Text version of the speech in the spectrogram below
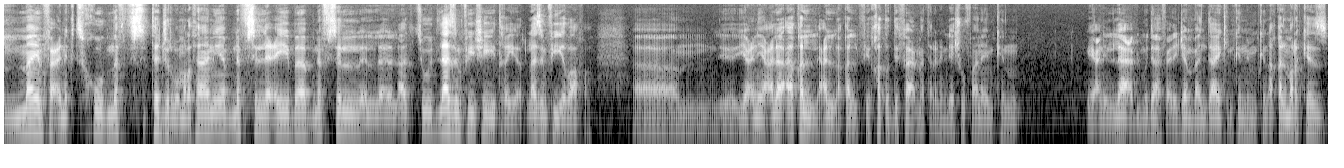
ما ينفع إنك تخوض نفس التجربة مرة ثانية بنفس اللعيبة بنفس الاتيتود لازم في شيء يتغير لازم في إضافة. يعني على أقل على الأقل في خط الدفاع مثلا اللي أشوف أنا يمكن يعني اللاعب المدافع اللي جنب فان دايك يمكن يمكن أقل مركز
